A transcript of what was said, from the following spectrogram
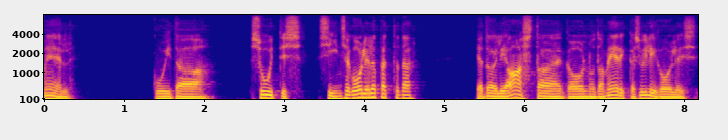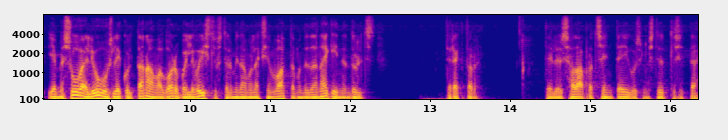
meel, kui ta suutis siinse kooli lõpetada. ja ta oli aasta aega olnud Ameerikas ülikoolis ja me suvel juhuslikult tänava korvpallivõistlustel, mida ma läksin vaatama, teda nägin ja ta ütles. direktor, teil oli sada protsenti õigus, mis te ütlesite.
